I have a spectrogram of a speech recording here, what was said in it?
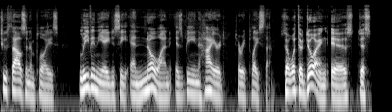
2,000 employees leaving the agency, and no one is being hired to replace them. So what they're doing is just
